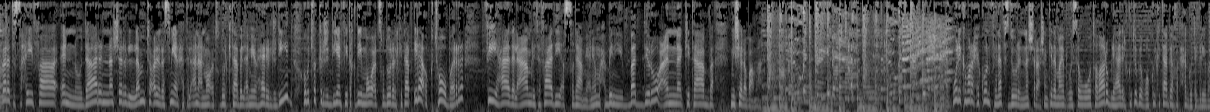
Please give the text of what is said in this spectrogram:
وقالت الصحيفة أنه دار النشر لم تعلن رسميا حتى الآن عن موعد صدور كتاب الأمير هاري الجديد وبتفكر جديا في تقديم موعد صدور الكتاب إلى أكتوبر في هذا العام لتفادي الصدام. يعني هم حابين يبدروا عن كتاب ميشيل أوباما. واللي كمان راح يكون في نفس دور النشر عشان كذا ما يبغوا يسووا تضارب لهذه الكتب يبغوا كل كتاب ياخذ حقه تقريبا.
